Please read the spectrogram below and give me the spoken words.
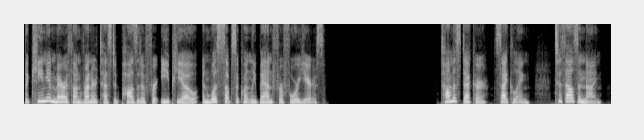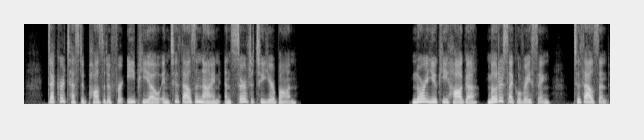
The Kenyan marathon runner tested positive for EPO and was subsequently banned for four years. Thomas Dekker, Cycling, 2009. Dekker tested positive for EPO in 2009 and served a two year ban. Noriyuki Haga, Motorcycle Racing, 2000.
